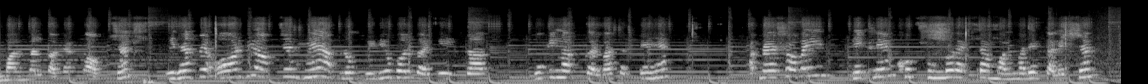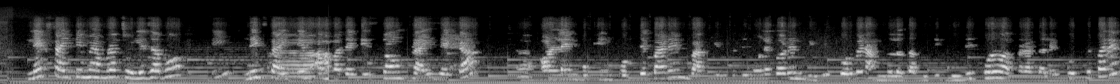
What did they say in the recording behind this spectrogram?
मलमल कॉटन का ऑप्शन इधर पे और भी ऑप्शन है आप लोग वीडियो कॉल करके इसका বুকিং আপ করবা सकते हैं আপনারা সবাই দেখলেন খুব সুন্দর একটা মলমলের কালেকশন নেক্সট আইটেমে আমরা চলে যাব নেক্সট আইটেম আমাদের ডিসকাউন্ট প্রাইস এটা অনলাইন বুকিং করতে পারেন বা কেউ যদি মনে করেন ভিজিট করবেন আন্দোলতা বুটিক ভিজিট করেও আপনারা কালেক্ট করতে পারেন।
